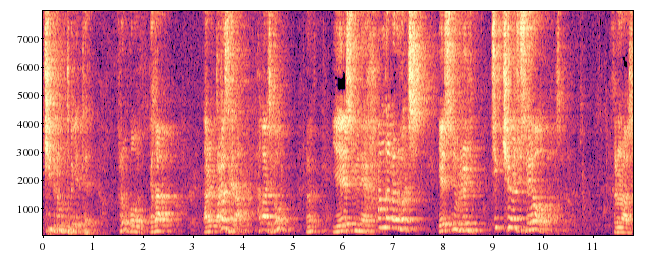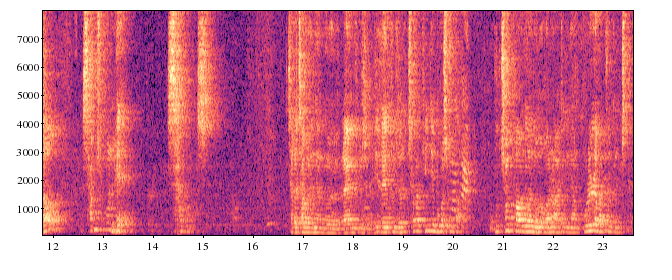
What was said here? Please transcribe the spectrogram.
기도를 못하겠대. 그럼 뭐 내가 나를 따라서 해라 해가지고 어? 예수님의 한나라를 거치 예수님 우리를 지켜주세요. 그러나서 30분 후에 사고가 났어요. 제가 타고 있는 그 랜크루저, 이 랜크루저는 차가 굉장히 무겁습니다. 6천 파운드가 넘어가는 아주 그냥 고릴라 같은 그런 차예요.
